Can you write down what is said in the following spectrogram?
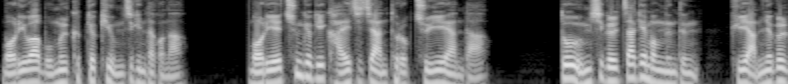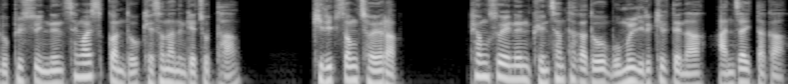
머리와 몸을 급격히 움직인다거나 머리에 충격이 가해지지 않도록 주의해야 한다. 또 음식을 짜게 먹는 등 귀 압력을 높일 수 있는 생활 습관도 개선하는 게 좋다. 기립성 저혈압. 평소에는 괜찮다가도 몸을 일으킬 때나 앉아 있다가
